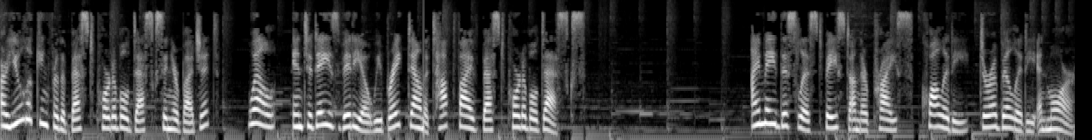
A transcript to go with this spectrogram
Are you looking for the best portable desks in your budget? Well, in today's video we break down the top 5 best portable desks. I made this list based on their price, quality, durability and more.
